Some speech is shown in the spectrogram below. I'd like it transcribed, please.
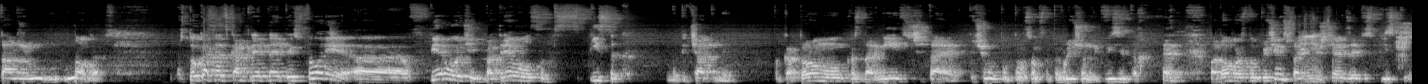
Там же много. Что касается конкретно этой истории, э, в первую очередь потребовался список напечатанный, по которому красноармеец читает. Почему, собственно, привлечен реквизитор? По одной простой причине, что они читают за эти списки.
